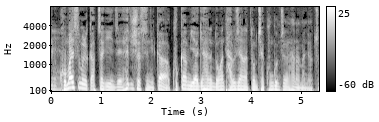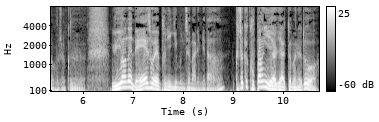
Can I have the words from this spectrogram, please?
네. 그 말씀을 갑자기 이제 해주셨으니까 국감 이야기하는 동안 다루지 않았던 제 궁금증 하나만 여쭤보죠. 그 위원회 내에서의 분위기 문제 말입니다. 그저께 국방위 이야기할 때만 해도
